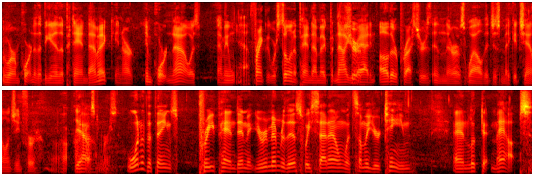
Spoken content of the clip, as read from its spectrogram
were important at the beginning of the pandemic and are important now. Is I mean, Yeah. frankly, we're still in a pandemic, but now Sure. you're adding other pressures in there as well that just make it challenging for uh, our, our customers. One of the things pre-pandemic, you remember this? We sat down with some of your team and looked at maps.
